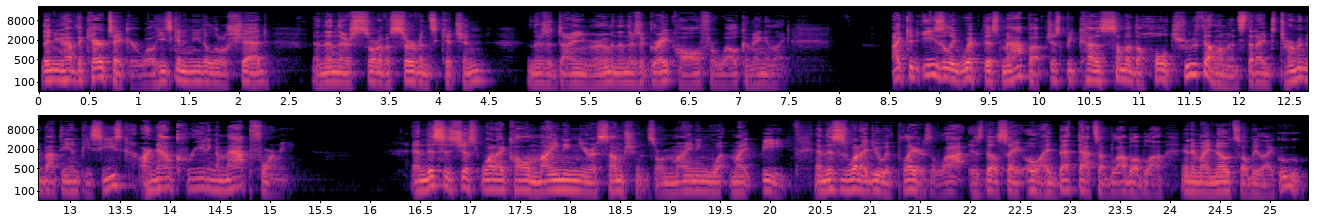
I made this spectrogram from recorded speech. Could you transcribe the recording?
Then you have the caretaker. Well he's going to need a little shed and then there's sort of a servant's kitchen and there's a dining room, and then there's a great hall for welcoming. And like, I could easily whip this map up just because some of the whole truth elements that I determined about the NPCs are now creating a map for me. And this is just what I call mining your assumptions or mining what might be. And this is what I do with players a lot is they'll say, "Oh, I bet that's a blah blah blah." And in my notes I'll be like, "Ooh,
